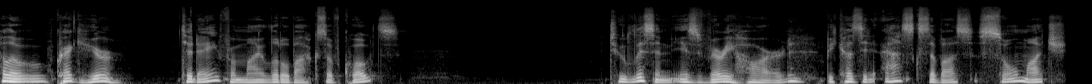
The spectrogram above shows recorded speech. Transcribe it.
Hello, Craig here. Today, from my little box of quotes. To listen is very hard because it asks of us so much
